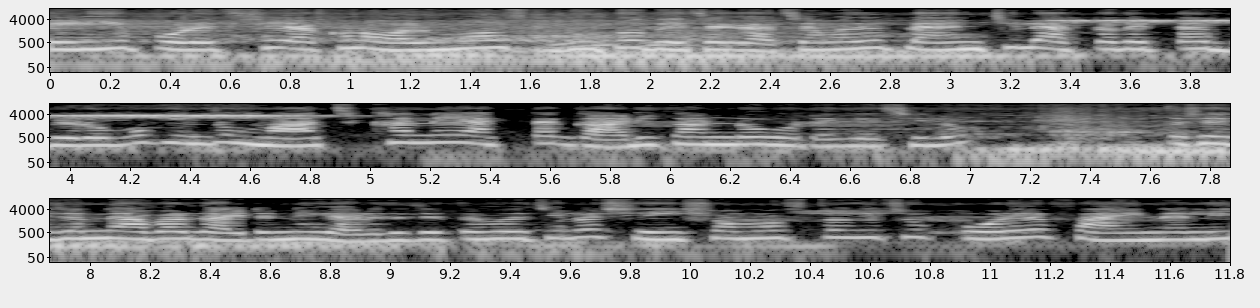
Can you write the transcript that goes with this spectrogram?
বেরিয়ে পড়েছি, এখন অলমোস্ট দুটো বেঁচে গেছে। আমাদের প্ল্যান ছিল একটা দেড়টায় বেরোবো, কিন্তু মাঝখানে একটা গাড়ি কাণ্ড ঘটে গেছিল। তো সেই জন্য আবার গাড়িটা নিয়ে গ্যারেজে যেতে হয়েছিল। সেই সমস্ত কিছু করে ফাইনালি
